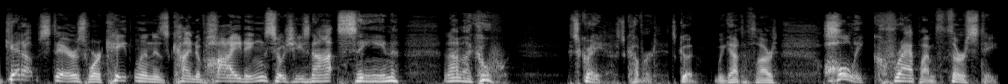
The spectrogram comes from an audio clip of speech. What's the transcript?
get upstairs where Caitlin is kind of hiding so she's not seen. And I'm like, oh, it's great. It's covered. It's good. We got the flowers. Holy crap, I'm thirsty.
